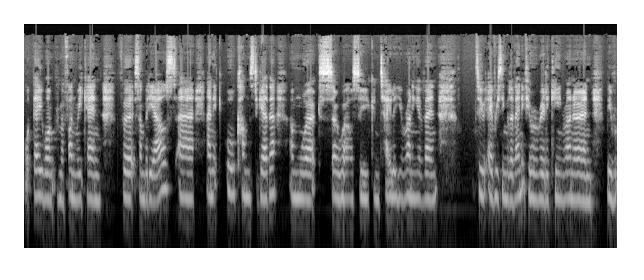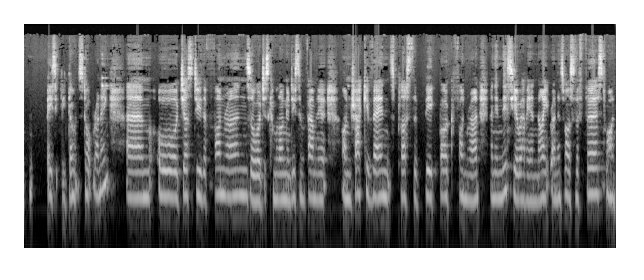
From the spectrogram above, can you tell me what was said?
what they want from a fun weekend for somebody else. Uh, and it all comes together and works so well. So you can tailor your running event to every single event if you're a really keen runner and be basically don't stop running um, or just do the fun runs or just come along and do some family on track events plus the big bug fun run and then this year we're having a night run as well so the first one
